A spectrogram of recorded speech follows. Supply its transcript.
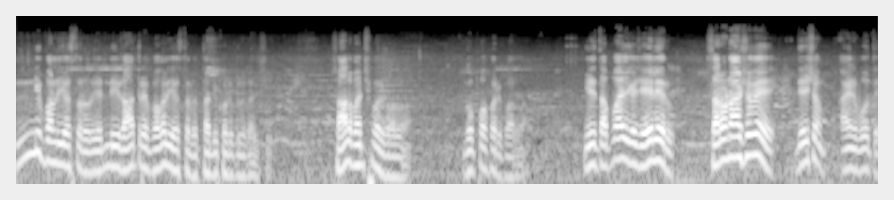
ఎన్ని పనులు చేస్తున్నారు. ఎన్ని రాత్రి పగలు చేస్తున్నారు తల్లి కొడుకులు కలిసి. చాలా మంచి పరిపాలన గొప్ప పరిపాలన. ఇది తప్ప ఇక చేయలేరు. సర్వనాశమే దేశం ఆయన పోతే.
